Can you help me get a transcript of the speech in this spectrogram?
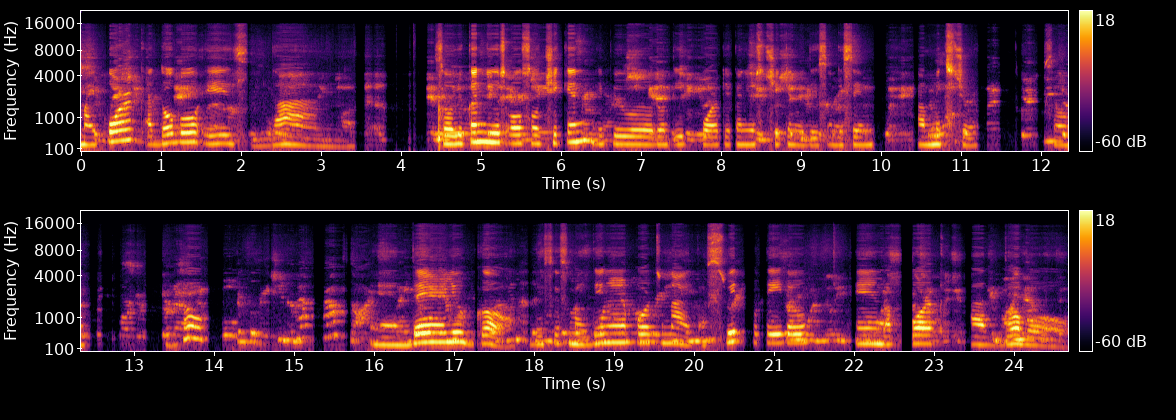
my pork adobo is done. So you can use also chicken. If you don't eat pork, you can use chicken with this and the same uh, mixture. So, And there you go. This is my dinner for tonight. A sweet potato and a pork adobo.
